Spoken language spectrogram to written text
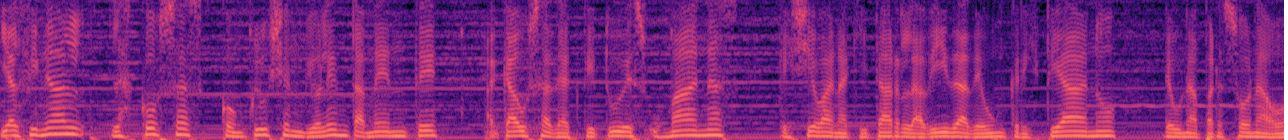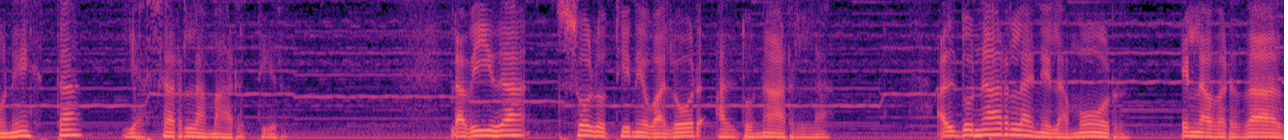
Y al final las cosas concluyen violentamente a causa de actitudes humanas que llevan a quitar la vida de un cristiano, de una persona honesta y hacerla mártir. La vida solo tiene valor al donarla, al donarla en el amor, en la verdad,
